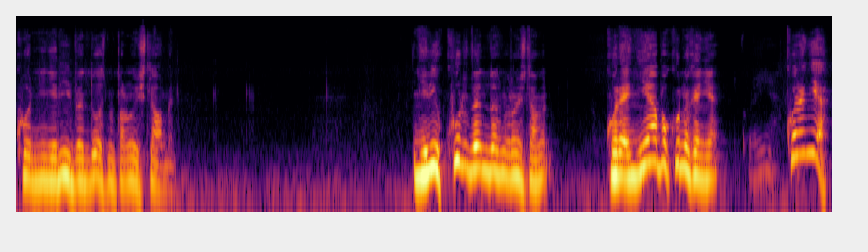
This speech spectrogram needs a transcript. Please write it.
kur një njeri vendos me pranu islamin, njeriu kur vendos me pranu islamin, kur e njeh apo kur nuk e njeh? Kur e njeh. Kur e njeh.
